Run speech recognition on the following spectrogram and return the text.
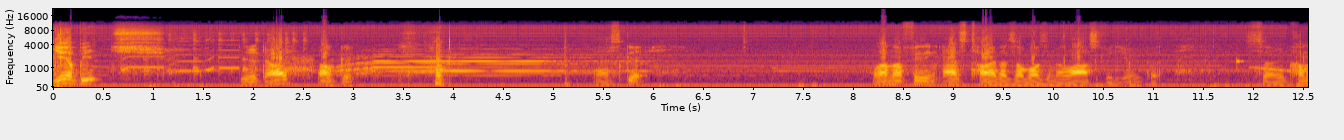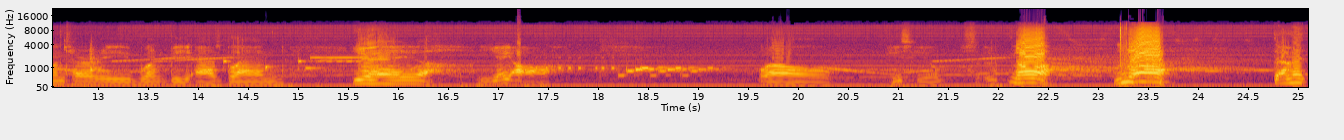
Yeah, bitch! Did it die? Oh, good. That's good. Well, I'm not feeling as tired as I was in the last video, but... So, commentary won't be as bland. Yeah! Yeah! Well... He's healed. So, no! No! Damn it!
